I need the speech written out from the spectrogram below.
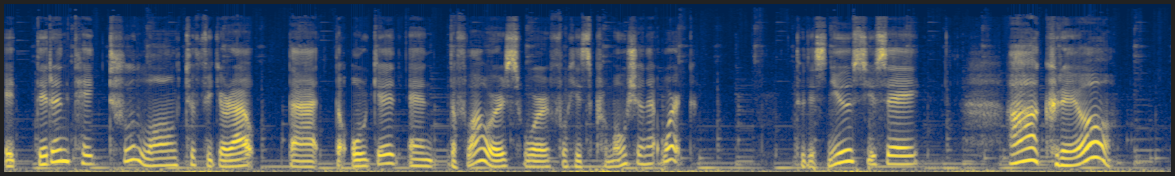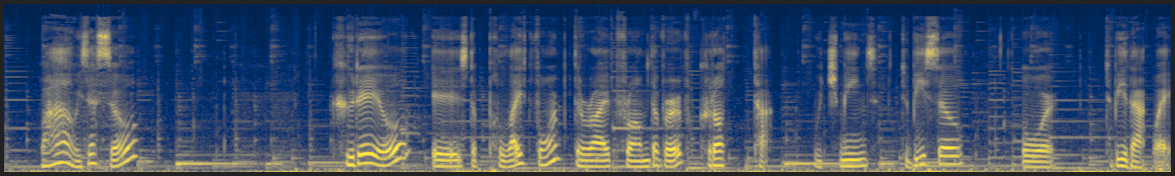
it didn't take too long to figure out that the orchid and the flowers were for his promotion at work. To this news, you say, 아, 그래요? Wow, is that so? 그래요 is the polite form derived from the verb 그렇다, which means to be so or to be that way.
